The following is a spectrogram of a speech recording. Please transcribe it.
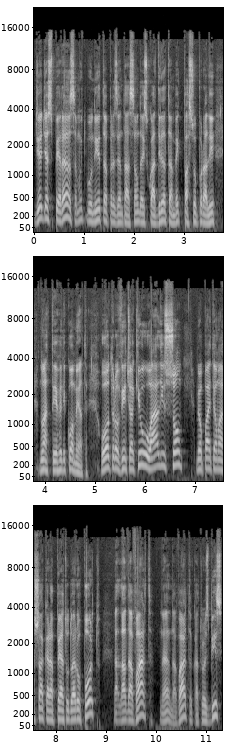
Dia de esperança, muito bonita a apresentação da Esquadrilha também que passou por ali no aterro, ele comenta. Outro ouvinte aqui, o Alisson, meu pai tem uma chácara perto do aeroporto, lá da Varta, né, da Varta, 14 bis.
